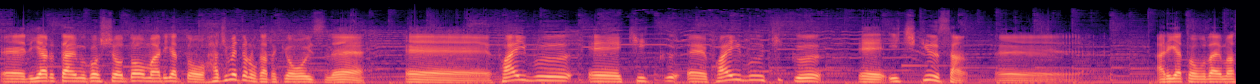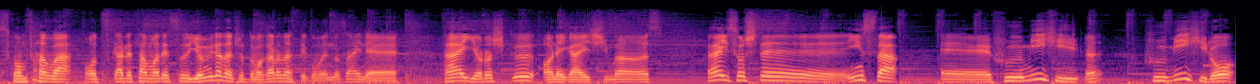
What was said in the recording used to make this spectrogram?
えーリアルタイムご視聴どうもありがとう。初めての方今日多いですね。えー、5、えー、キック、えー、5キック、えー、193、えーありがとうございます。こんばんは。お疲れ様です。読み方ちょっとわからなくてごめんなさいね。はい、よろしくお願いします。はい、そして、インスタ、えー、ふみひ、え？ふみひろ、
